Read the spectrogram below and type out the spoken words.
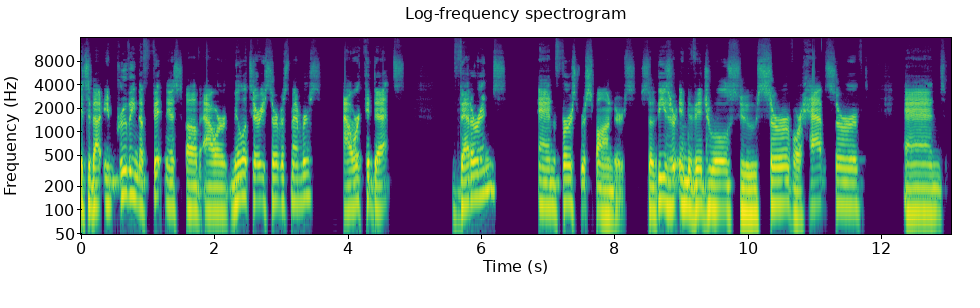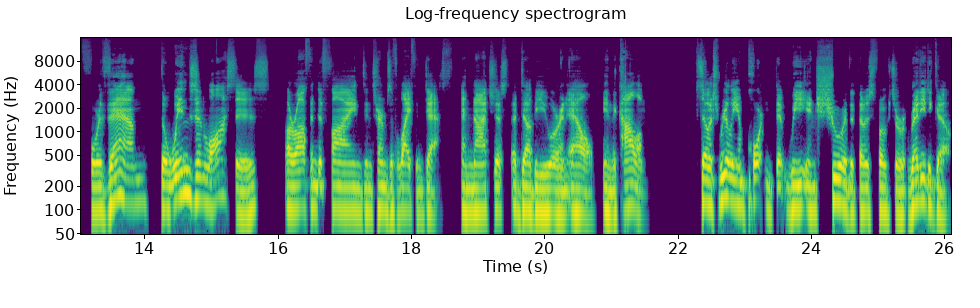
it's about improving the fitness of our military service members, our cadets, veterans and first responders. So these are individuals who serve or have served. And for them, the wins and losses are often defined in terms of life and death and not just a W or an L in the column. So it's really important that we ensure that those folks are ready to go.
